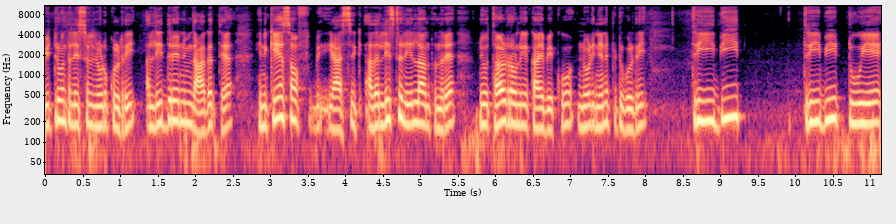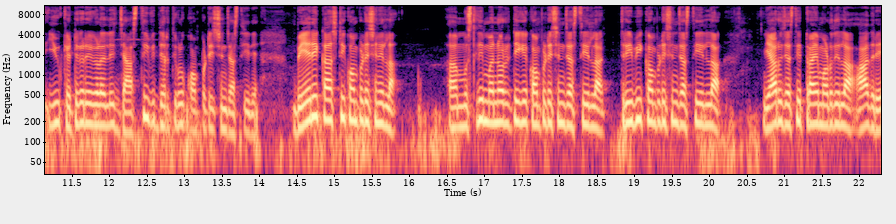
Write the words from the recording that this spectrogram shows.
ಬಿಟ್ಟಿರುವಂಥ ಲಿಸ್ಟಲ್ಲಿ ನೋಡ್ಕೊಳ್ರಿ. ಅಲ್ಲಿದ್ದರೆ ನಿಮ್ದು ಆಗುತ್ತೆ. ಇನ್ ಕೇಸ್ ಆಫ್ ಯಾಸಿಕ್, ಅದರ ಲಿಸ್ಟಲ್ಲಿ ಇಲ್ಲ ಅಂತಂದರೆ ನೀವು ಥರ್ಡ್ ರೌಂಡ್ಗೆ ಕಾಯಬೇಕು. ನೋಡಿ ನೆನಪಿಟ್ಟುಕೊಳ್ರಿ three B three B two A ಇವು ಕ್ಯಾಟಗರಿಗಳಲ್ಲಿ ಜಾಸ್ತಿ ವಿದ್ಯಾರ್ಥಿಗಳು ಕಾಂಪಿಟೇಷನ್ ಜಾಸ್ತಿ ಇದೆ. ಬೇರೆ ಕಾಸ್ಟಿಗೆ ಕಾಂಪಿಟೇಷನ್ ಇಲ್ಲ. ಮುಸ್ಲಿಂ ಮೈನಾರಿಟಿಗೆ ಕಾಂಪಿಟೇಷನ್ ಜಾಸ್ತಿ ಇಲ್ಲ. ತ್ರೀ ಬಿ ಕಾಂಪಿಟೇಷನ್ ಜಾಸ್ತಿ ಇಲ್ಲ. ಯಾರು ಜಾಸ್ತಿ ಟ್ರೈ ಮಾಡೋದಿಲ್ಲ, ಆದರೆ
